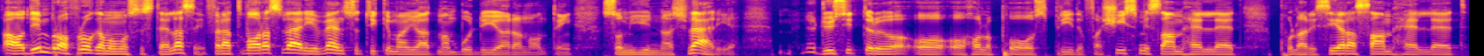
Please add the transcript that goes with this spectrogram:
Ja, det är en bra fråga man måste ställa sig. För att vara Sverigevän så tycker man ju att man borde göra någonting som gynnar Sverige. Men när du sitter och, och, och håller på och sprider fascism i samhället, polariserar samhället,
